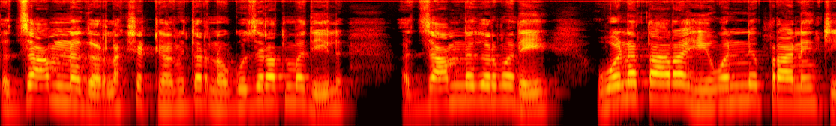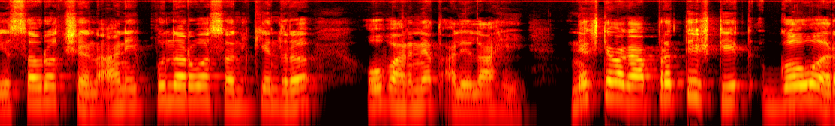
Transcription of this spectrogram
तर जामनगर लक्षात ठेवा मित्रांनो गुजरातमधील जामनगरमध्ये वनतारा हे वन्य प्राण्यांचे संरक्षण आणि पुनर्वसन केंद्र उभारण्यात आलेलं आहे. नेक्स्ट बघा प्रतिष्ठित गोवर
